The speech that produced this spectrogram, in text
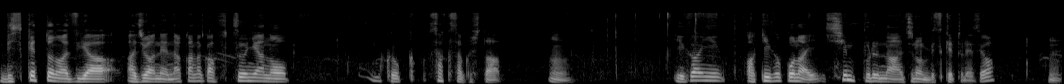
ビスケットの味や味はねなかなか普通にあのサクサクしたうん。意外に飽きが来ないシンプルな味のビスケットですようん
